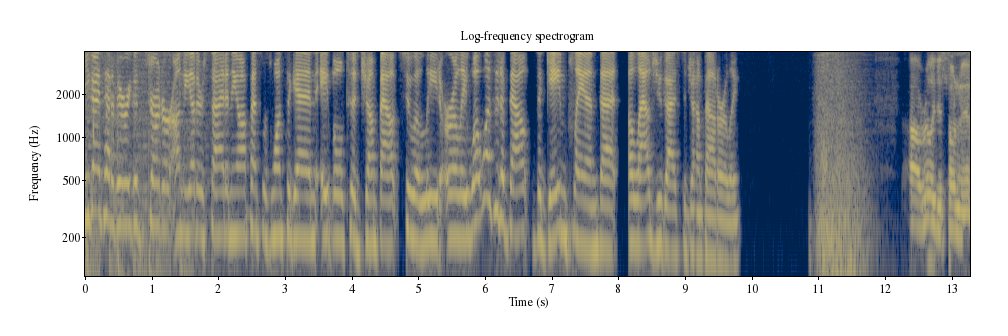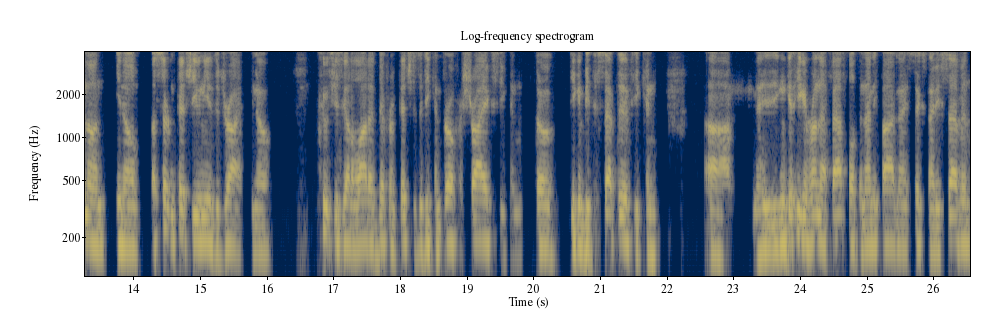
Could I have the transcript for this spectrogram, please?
you guys had a very good starter on the other side, and the offense was once again able to jump out to a lead early. What was it about the game plan that allowed you guys to jump out early? Uh, really just honing in on, you know, a certain pitch you needed to drive. You know, Kikuchi's got a lot of different pitches that he can throw for strikes. He can throw, he can be deceptive. He can, uh, he can get, he can run that fastball to 95, 96, 97.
